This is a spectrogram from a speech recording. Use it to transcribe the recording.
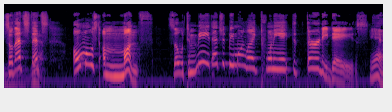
So that's that's almost a month. So to me, that should be more like 28 to 30 days. Yeah.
